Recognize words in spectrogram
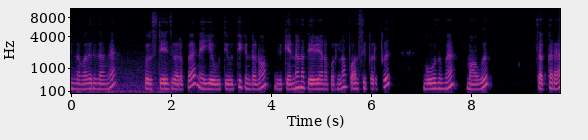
இந்த மாதிரி தாங்க. ஒரு ஸ்டேஜ் வரப்ப நெய்யை ஊற்றி ஊற்றி கிண்டணும். இதுக்கு என்னென்ன தேவையான பொருள்னா பாசிப்பருப்பு கோதுமை மாவு சர்க்கரை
